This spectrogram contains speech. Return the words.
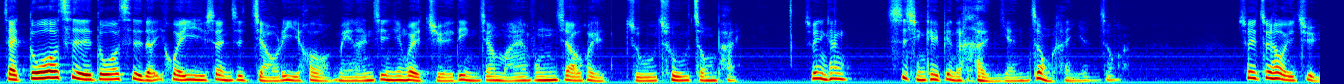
在多次多次的会议甚至角力后，美南浸信会决定将马鞍峰教会逐出宗派。所以你看，事情可以变得很严重，很严重。所以最后一句，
